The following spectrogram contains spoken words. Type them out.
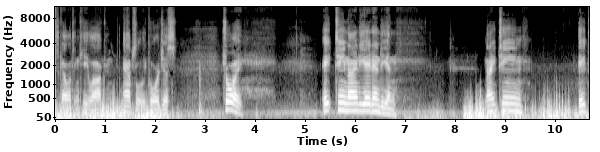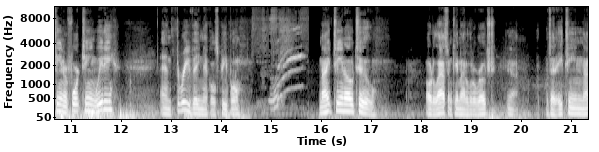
skeleton key lock. Absolutely gorgeous. Troy, 1898 Indian. 19... 18 or 14 Wheatie, and three V nickels, people. 1902. Oh, the last one came out a little roached. Yeah. what's that, 18, ni-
